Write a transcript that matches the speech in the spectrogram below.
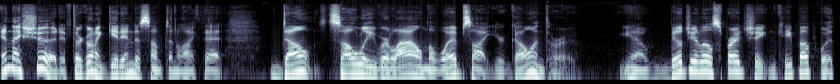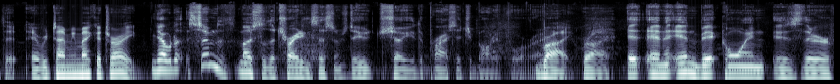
And they should. If they're going to get into something like that, don't solely rely on the website you're going through. You know, build you a little spreadsheet and keep up with it every time you make a trade. yeah. Well, assume that most of the trading systems do show you the price that you bought it for, right? Right, right. It, and in Bitcoin, is there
